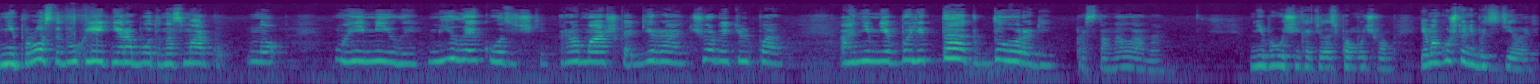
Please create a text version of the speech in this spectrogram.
Не просто двухлетняя работа на смарку, но... Мои милые, милые козочки, ромашка, герань, черный тюльпан. Они мне были так дороги, простонала она. Мне бы очень хотелось помочь вам. Я могу что-нибудь сделать?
